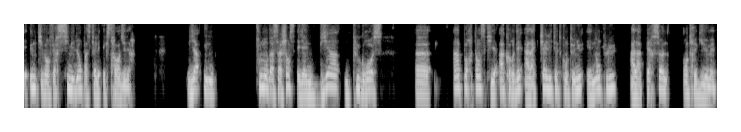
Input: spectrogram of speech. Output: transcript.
et une qui va en faire 6 millions parce qu'elle est extraordinaire. Il y a une, tout le monde a sa chance et il y a une bien plus grosse euh, importance qui est accordée à la qualité de contenu et non plus à la personne, entre guillemets.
